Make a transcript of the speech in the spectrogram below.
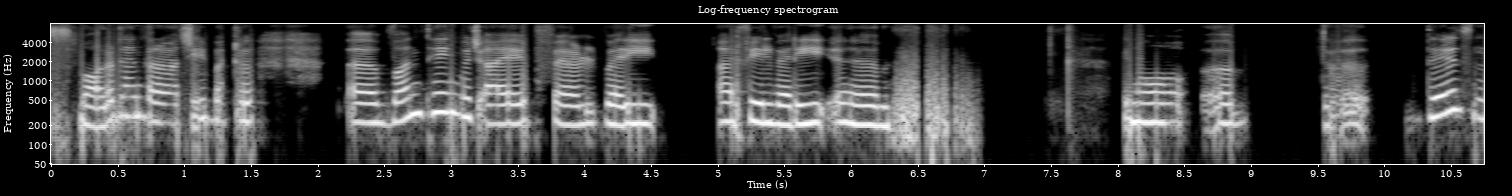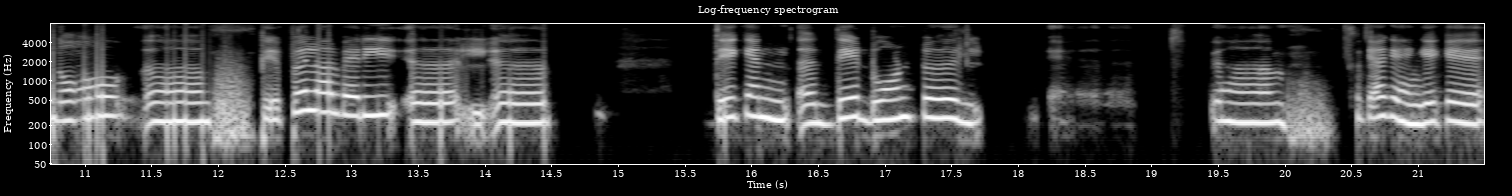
smaller than Karachi but uh, uh, one thing which I felt very I feel very um, you know uh, the, there is no uh, people are very uh, uh, they can uh, they don't uh, तो क्या कहेंगे कि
